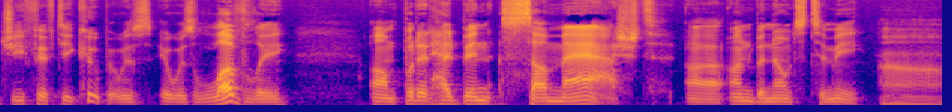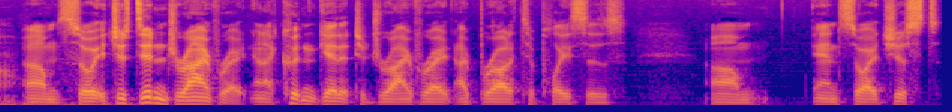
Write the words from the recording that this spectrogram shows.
G50 coupe. It was it was lovely, um, but it had been smashed, uh, unbeknownst to me. Um, so it just didn't drive right, and I couldn't get it to drive right. I brought it to places, um, and so I just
